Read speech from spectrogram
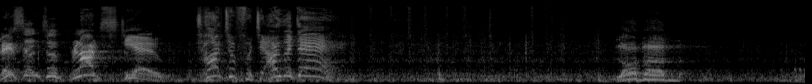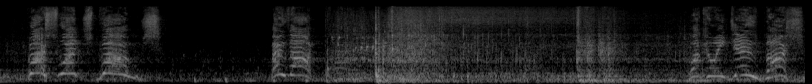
Listen to Blood Stew! Time to put it over there! Lob 'em! Boss wants bombs! Move on! What can we do, boss?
